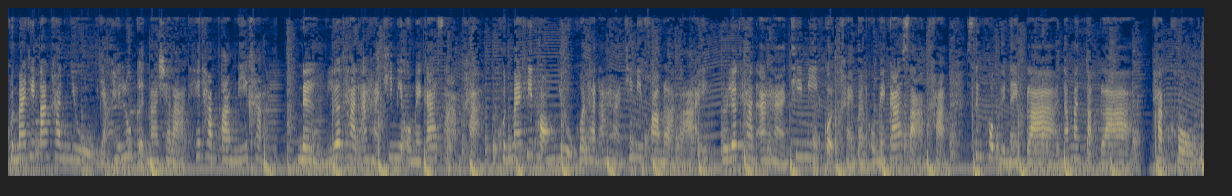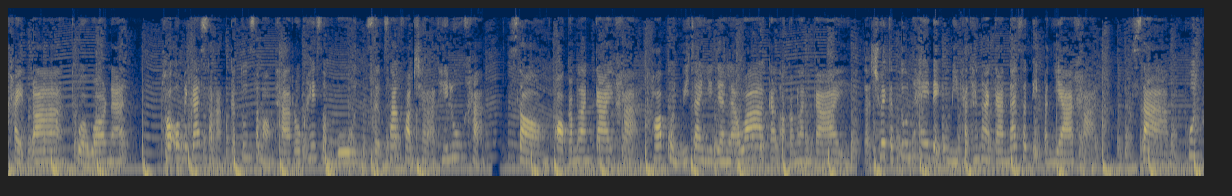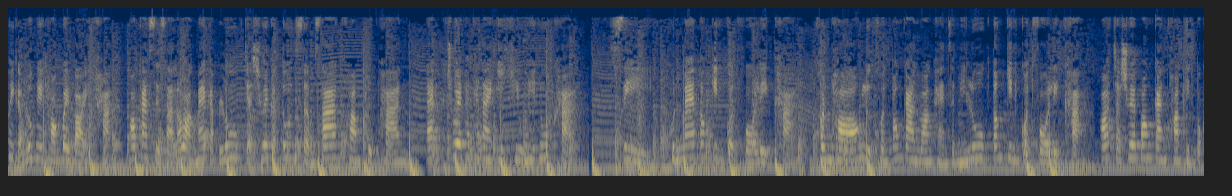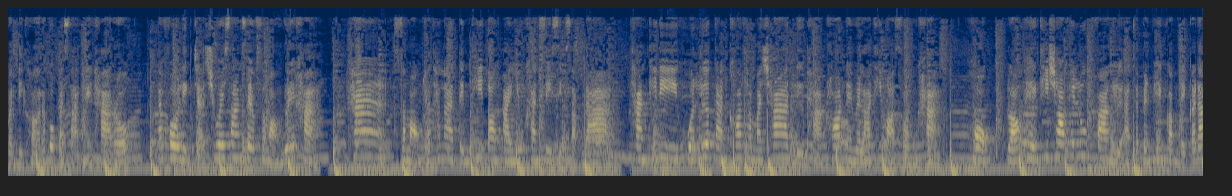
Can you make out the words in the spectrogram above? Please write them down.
คุณแม่ที่ตั้งครรภ์อยู่ อยากให้ลูกเกิดมาฉลาดให้ทำตามนี้ค่ะ 1. เลือกทานอาหารที่มีโอเมก้า 3 ค่ะ คุณแม่ที่ท้องอยู่ควรทานอาหารที่มีความหลากหลาย โดยเลือกทานอาหารที่มีกรดไขมันโอเมก้า 3 ค่ะ ซึ่งพบอยู่ในปลา น้ำมันตับปลา ผักโขม ไข่ปลา ถั่ววอลนัท เพราะโอเมก้า 3 กระตุ้นสมองทารกให้สมบูรณ์ เสริมสร้างความฉลาดให้ลูกค่ะ 2. ออกกำลังกายค่ะ เพราะผลวิจัยยืนยันแล้วว่าการออกกำลังกาย จะช่วยกระตุ้นให้เด็กมีพัฒนาการด้านสติปัญญาค่ะ 3. พูดคุยกับลูกในท้องบ่อยๆ ค่ะ เพราะการสื่อสารระหว่างแม่กับลูกจะช่วยกระตุ้นเสริมสร้างความผูกพัน และช่วยพัฒนา EQ ให้ลูกค่ะ 4. คุณแม่ต้องกินกรดโฟลิกค่ะ คนท้องหรือคนต้องการวางแผนจะมีลูกต้องกินกรดโฟลิกค่ะ เพราะจะช่วยป้องกันความผิดปกติของระบบประสาทในทารก และโฟลิกจะช่วยสร้างเซลล์สมองด้วยค่ะ 5. สมองพัฒนาเต็มที่ตอนอายุครรภ์40 สัปดาห์ ทางที่ดีควรเลือกการคลอดธรรมชาติ หรือผ่าคลอดในเวลาที่เหมาะสมค่ะ 6. ร้องเพลงที่ชอบให้ลูกฟัง หรืออาจจะเป็นเพลงกล่อมเด็กก็ได้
